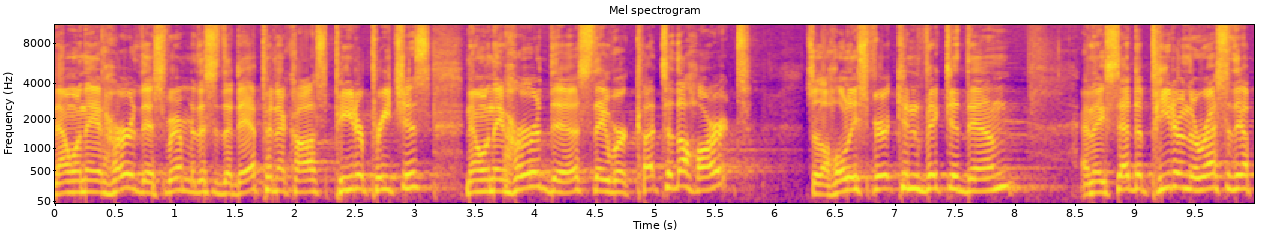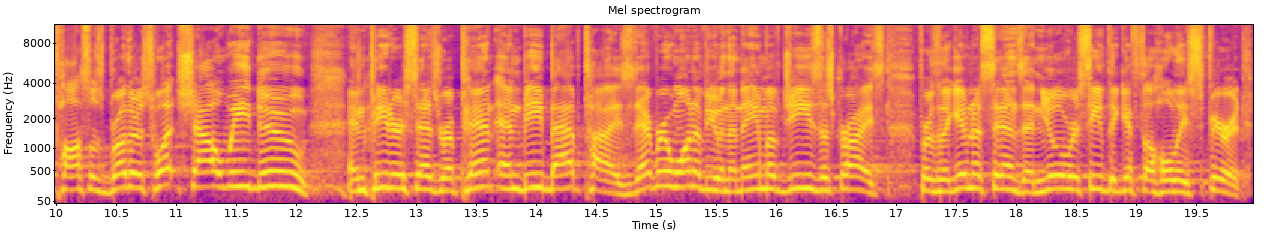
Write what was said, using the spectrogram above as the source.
Now, when they had heard this, remember this is the day of Pentecost. Peter preaches. Now, when they heard this, they were cut to the heart. So the Holy Spirit convicted them. And they said to Peter and the rest of the apostles, Brothers, what shall we do? And Peter says, Repent and be baptized, every one of you, in the name of Jesus Christ, for the forgiveness of sins, and you'll receive the gift of the Holy Spirit.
